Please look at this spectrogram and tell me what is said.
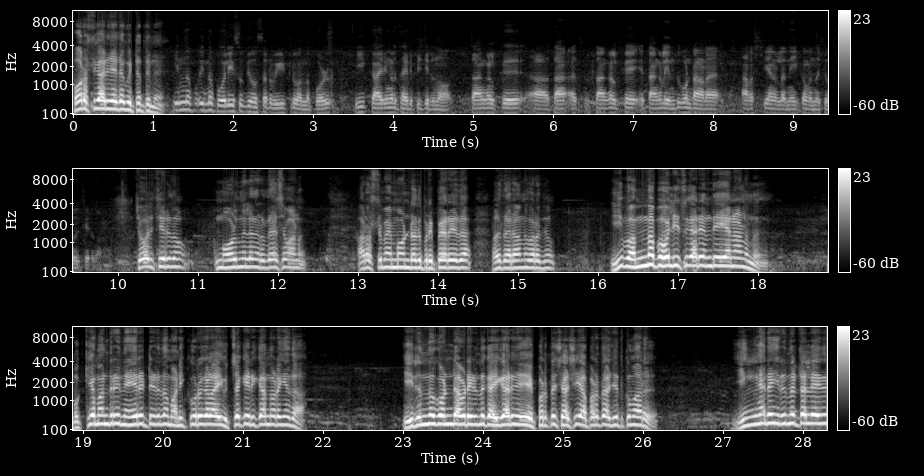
ഫോറസ്റ്റുകാർ ചെയ്ത കുറ്റത്തിന്. ഇന്ന് ഇന്ന് പോലീസ് ഉദ്യോഗസ്ഥർ വീട്ടിൽ വന്നപ്പോൾ ഈ കാര്യങ്ങൾ ധരിപ്പിച്ചിരുന്നോ? താങ്കൾക്ക് താങ്കൾക്ക് താങ്കൾ എന്തുകൊണ്ടാണ് അറസ്റ്റ് ചെയ്യാനുള്ള നീക്കം എന്ന് ചോദിച്ചിരുന്നു? ചോദിച്ചിരുന്നു. മോളിൽ നിന്നുള്ള നിർദ്ദേശമാണ്. അറസ്റ്റ് മെമ്മോ ഉണ്ട് അത് പ്രിപ്പയർ ചെയ്ത അത് തരാമെന്ന് പറഞ്ഞു. ഈ വന്ന പോലീസുകാർ എന്ത് ചെയ്യാനാണെന്ന്? മുഖ്യമന്ത്രി നേരിട്ടിരുന്ന മണിക്കൂറുകളായി ഉച്ചയ്ക്ക് ഇരിക്കാൻ തുടങ്ങിയതാ. ഇരുന്നു കൊണ്ട് അവിടെ ഇരുന്ന് കൈകാര്യം ചെയ്യുക. ഇപ്പുറത്ത് ശശി അപ്പുറത്ത് അജിത് കുമാർ. ഇങ്ങനെ ഇരുന്നിട്ടല്ലേ ഇത്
